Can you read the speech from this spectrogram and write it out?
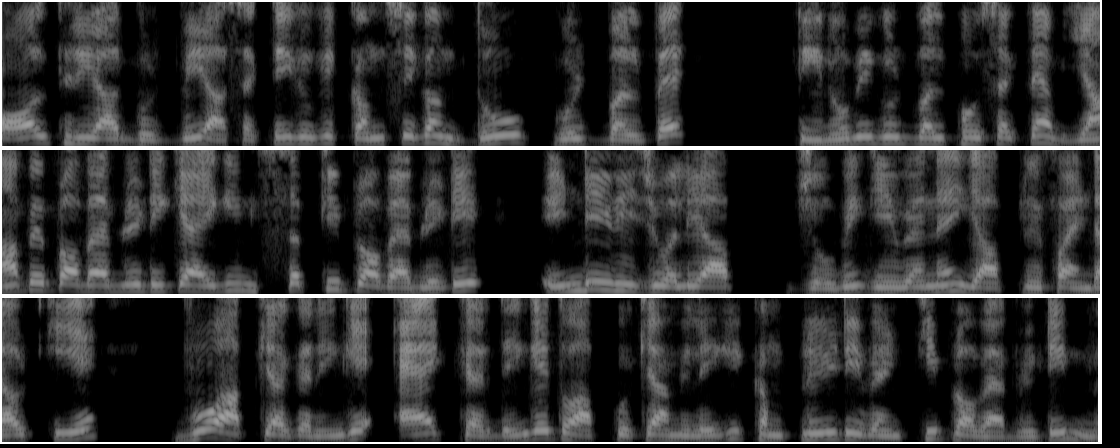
all three are good भी आ सकते हैं, क्योंकि कम से कम दो गुड बल्ब है, तीनों भी गुड बल्ब हो सकते हैं। अब यहाँ पे प्रोबेबिलिटी क्या आएगी? इन सबकी प्रोबेबिलिटी इंडिविजुअली आप जो भी गिवन है या आपने फाइंड आउट किए वो आप क्या करेंगे? ऐड कर देंगे तो आपको क्या मिलेगी? कंप्लीट इवेंट की प्रोबेबिलिटी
